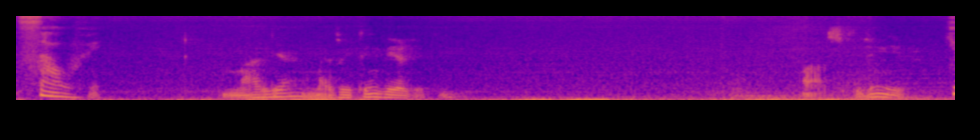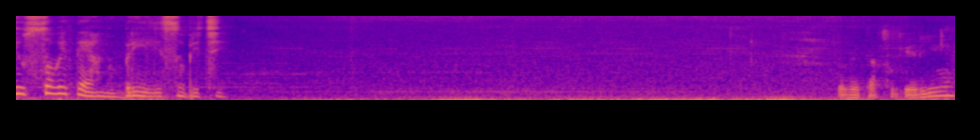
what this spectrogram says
Salve. Malha, mais o item verde aqui. Ó, subi de nível. Que o sol eterno brilhe sobre ti. Aproveitar a fogueirinha.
